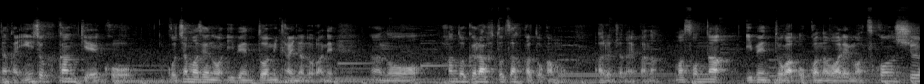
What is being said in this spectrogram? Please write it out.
なんか飲食関係こうごちゃ混ぜのイベントみたいなのがねあのハンドクラフト雑貨とかもあるんじゃないかな、まあ、そんなイベントが行われます。今週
